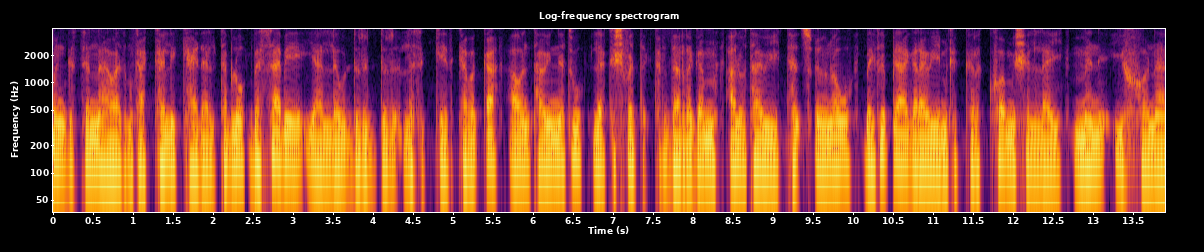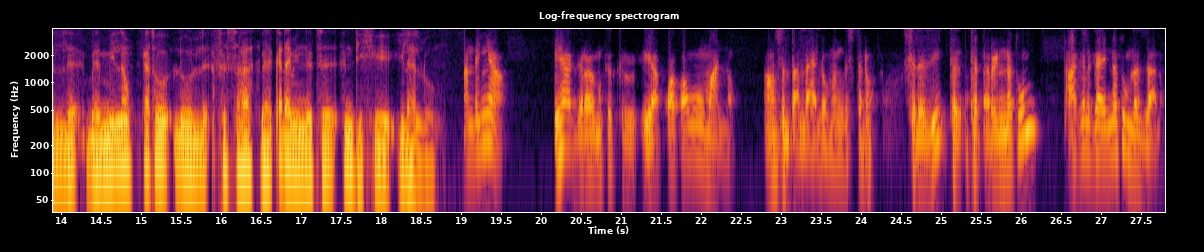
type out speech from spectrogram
መንግስትና ህወሓት መካከል ይካሄዳል ተብሎ በሳቤ ያለው ድርድር ለስኬት ከበቃ አዎንታዊነቱ፣ ለክሽፈት ከተደረገም አሉታዊ ተጽዕኖው በኢትዮጵያ ሀገራዊ የምክክር ኮሚሽን ላይ ምን ይሆናል በሚል ነው። አቶ ልዑል ፍስሐ በቀዳሚነት እንዲህ ይላሉ። አንደኛ ይህ ሀገራዊ ምክክር ያቋቋመው ማን ነው? አሁን ስልጣን ላይ ያለው መንግስት ነው። ስለዚህ ተጠሪነቱም አገልጋይነቱም ለዛ ነው።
